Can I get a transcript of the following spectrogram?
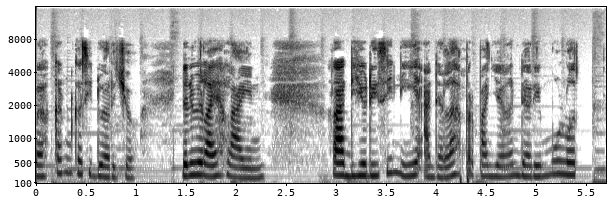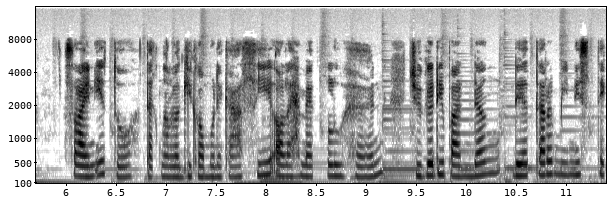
bahkan ke Sidoarjo dan wilayah lain. Radio di sini adalah perpanjangan dari mulut. Selain itu, teknologi komunikasi oleh McLuhan juga dipandang deterministik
